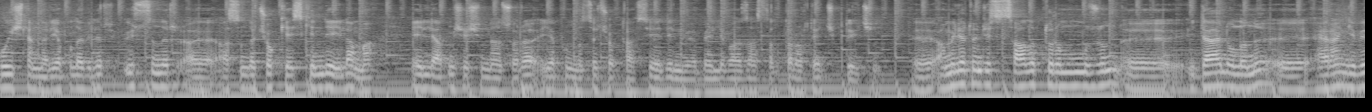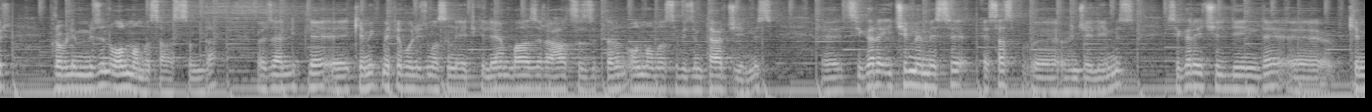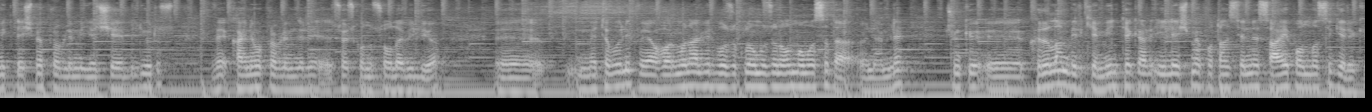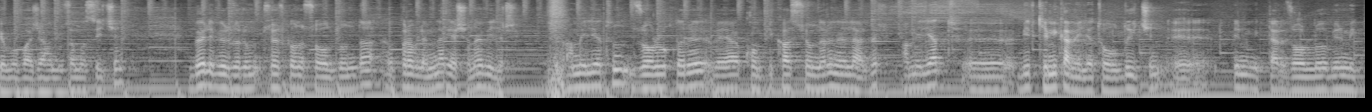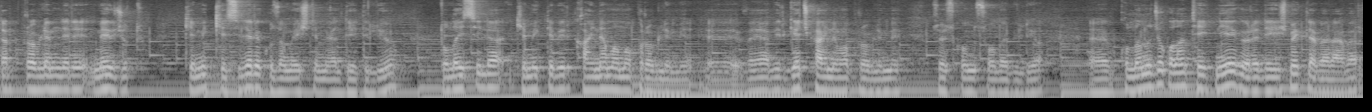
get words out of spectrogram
bu işlemler yapılabilir. Üst sınır e, aslında çok keskin değil ama 50-60 yaşından sonra yapılması çok tavsiye edilmiyor belli bazı hastalıklar ortaya çıktığı için. E, ameliyat öncesi sağlık durumumuzun e, ideal olanı e, herhangi bir problemimizin olmaması aslında. Özellikle e, kemik metabolizmasını etkileyen bazı rahatsızlıkların olmaması bizim tercihimiz. E, sigara içilmemesi esas e, önceliğimiz. Sigara içildiğinde e, kemikleşme problemi yaşayabiliyoruz ve kaynama problemleri söz konusu olabiliyor. E, metabolik veya hormonal bir bozukluğumuzun olmaması da önemli. Çünkü e, kırılan bir kemiğin tekrar iyileşme potansiyeline sahip olması gerekiyor bu bacağın uzaması için. Böyle bir durum söz konusu olduğunda problemler yaşanabilir. Ameliyatın zorlukları veya komplikasyonları nelerdir? Ameliyat e, bir kemik ameliyatı olduğu için e, bir miktar zorluğu, bir miktar problemleri mevcut. Kemik kesilerek uzama işlemi elde ediliyor. Dolayısıyla kemikte bir kaynamama problemi e, veya bir geç kaynama problemi söz konusu olabiliyor. Kullanılacak olan tekniğe göre değişmekle beraber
